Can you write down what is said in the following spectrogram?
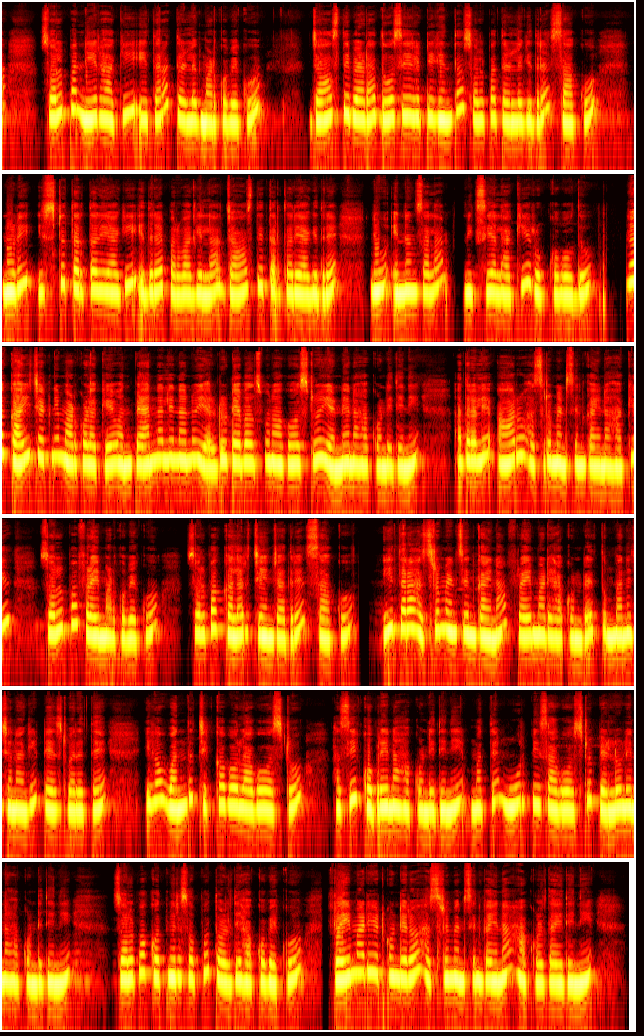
ಸ್ವಲ್ಪ ನೀರು ಹಾಕಿ ಈ ಥರ ತೆಳ್ಳಗೆ ಮಾಡ್ಕೋಬೇಕು. ಜಾಸ್ತಿ ಬೇಡ, ದೋಸೆ ಹಿಟ್ಟಿಗಿಂತ ಸ್ವಲ್ಪ ತೆಳ್ಳಗಿದ್ರೆ ಸಾಕು. ನೋಡಿ, ಇಷ್ಟು ತರ್ತರಿಯಾಗಿ ಇದ್ರೆ ಪರವಾಗಿಲ್ಲ. ಜಾಸ್ತಿ ತರ್ತರಿಯಾಗಿದ್ರೆ ನೀವು ಇನ್ನೊಂದು ಸಲ ಮಿಕ್ಸಿಯಲ್ಲಿ ಹಾಕಿ ರುಬ್ಕೋಬಹುದು. ಈಗ ಕಾಯಿ ಚಟ್ನಿ ಮಾಡ್ಕೊಳ್ಳೋಕ್ಕೆ ಒಂದು ಪ್ಯಾನ್ನಲ್ಲಿ ನಾನು ಎರಡು ಟೇಬಲ್ ಸ್ಪೂನ್ ಆಗುವಷ್ಟು ಎಣ್ಣೆನ ಹಾಕ್ಕೊಂಡಿದ್ದೀನಿ ಅದರಲ್ಲಿ ಆರು ಹಸಿರು ಮೆಣಸಿನ್ಕಾಯಿನ ಹಾಕಿ ಸ್ವಲ್ಪ ಫ್ರೈ ಮಾಡ್ಕೋಬೇಕು. ಸ್ವಲ್ಪ ಕಲರ್ ಚೇಂಜ್ ಆದರೆ ಸಾಕು. ಈ ಥರ ಹಸಿರು ಮೆಣಸಿನ್ಕಾಯಿನ ಫ್ರೈ ಮಾಡಿ ಹಾಕ್ಕೊಂಡ್ರೆ ತುಂಬಾ ಚೆನ್ನಾಗಿ ಟೇಸ್ಟ್ ಬರುತ್ತೆ. ಈಗ ಒಂದು ಚಿಕ್ಕ ಬೌಲ್ ಆಗುವಷ್ಟು ಹಸಿ ಕೊಬ್ಬರಿನ ಹಾಕ್ಕೊಂಡಿದ್ದೀನಿ ಮತ್ತು ಮೂರು ಪೀಸ್ ಆಗುವಷ್ಟು ಬೆಳ್ಳುಳ್ಳಿನ ಹಾಕ್ಕೊಂಡಿದ್ದೀನಿ ಸ್ವಲ್ಪ ಕೊತ್ತಂಬರಿ ಸೊಪ್ಪು ತೊಳೆದು ಹಾಕ್ಕೋಬೇಕು. ಫ್ರೈ ಮಾಡಿ ಇಟ್ಕೊಂಡಿರೋ ಹಸಿರು ಮೆಣಸಿನ್ಕಾಯಿನ ಹಾಕ್ಕೊಳ್ತಾ ಇದ್ದೀನಿ.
